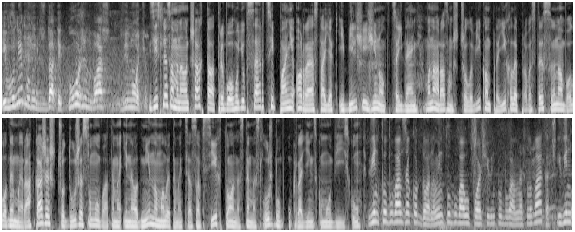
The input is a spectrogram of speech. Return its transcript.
І вони будуть ждати кожен ваш дзвіночок. Зі сльозами на очах та тривогою в серці пані Ореста, як і більшість жінок в цей день. Вона разом з чоловіком приїхали провести сина Володимира. каже, що дуже сумуватиме і неодмінно молитиметься за всіх, хто нестиме службу в українському війську. Він побував за кордоном, він побував у Польщі, він побував на Словаках, і він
